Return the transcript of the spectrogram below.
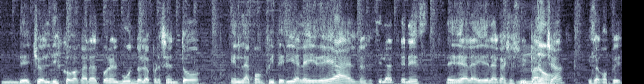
de hecho el disco Bacarat por el Mundo lo presentó en la confitería La Ideal, no sé si la tenés, La Ideal ahí de la calle Suipacha, esa confi-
